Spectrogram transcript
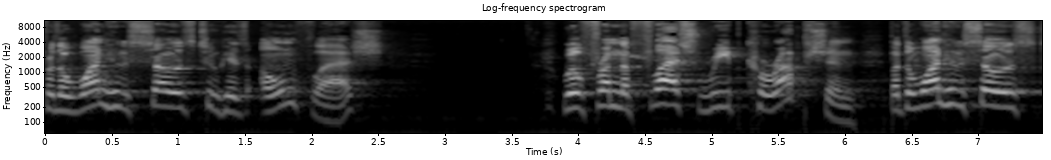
For the one who sows to his own flesh will from the flesh reap corruption, but the one who sows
